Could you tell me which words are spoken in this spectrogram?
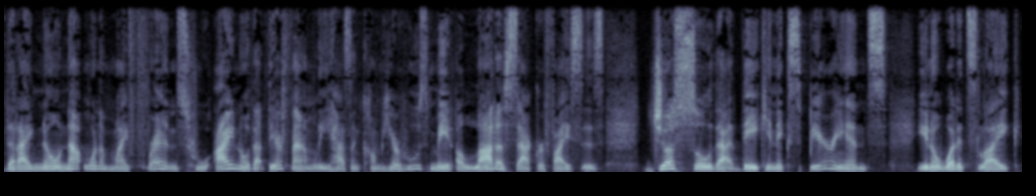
that I know, not one of my friends who I know that their family hasn't come here, who's made a lot of sacrifices just so that they can experience, you know, what it's like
